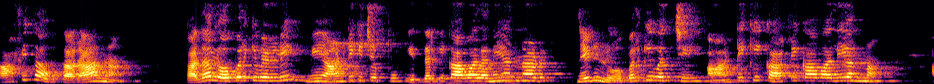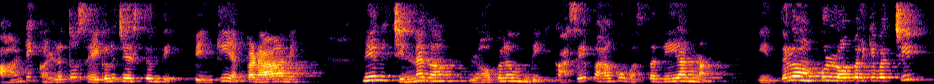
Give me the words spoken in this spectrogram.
కాఫీ తాగుతారా అన్న. పద లోపలికి వెళ్ళి మీ ఆంటీకి చెప్పు ఇద్దరికి కావాలని అన్నాడు. నేను లోపలికి వచ్చి ఆంటీకి కాఫీ కావాలి అన్నా. ఆంటీ కళ్ళతో సైగలు చేస్తుంది. పింకీ ఎక్కడా అని. నేను చిన్నగా లోపల ఉంది. కాసేపు ఆగు వస్తుంది అన్న. ఇంతలో అంకుల్ లోపలికి వచ్చి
